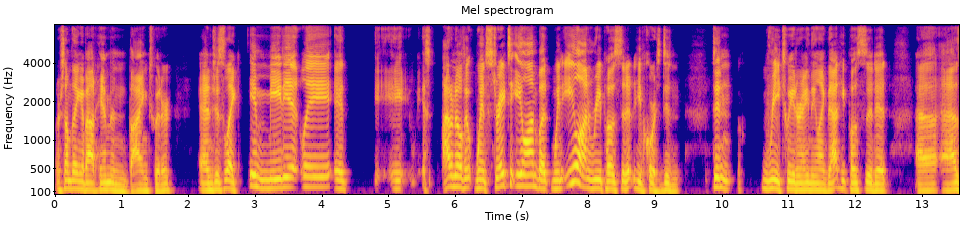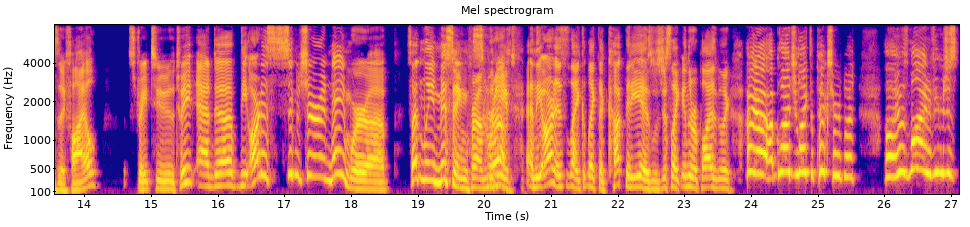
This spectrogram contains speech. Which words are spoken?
or something about him and buying Twitter and just like immediately it, it I don't know if it went straight to Elon, but when Elon reposted it, he of course didn't didn't retweet or anything like that. He posted it uh, as a file straight to the tweet, and uh, the artist's signature and name were uh, suddenly missing from the Scrubbed. piece. And the artist, like like the cuck that he is, was just like in the replies, be like, "Hey, uh, I'm glad you liked the picture, but uh, it was mine. If you could just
